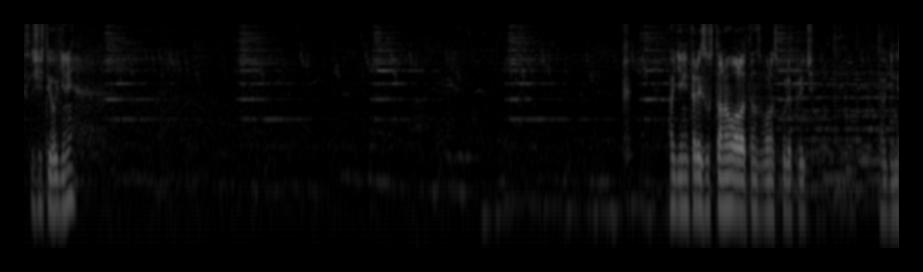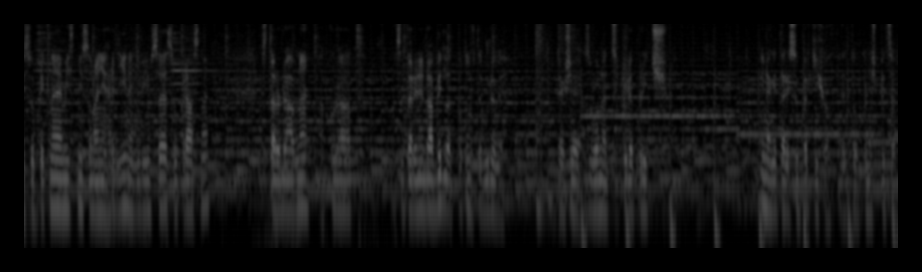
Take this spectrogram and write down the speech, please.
Slyšíš ty hodiny? Hodiny tady zůstanou, ale ten zvonec půjde pryč. Hodiny jsou pěkné, místní jsou na ně hrdí, nedivím se, jsou krásné, starodávné, akorát se tady nedá bydlet potom v té budově. Takže zvonec půjde pryč. Jinak je tady super ticho, je to úplně špice.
